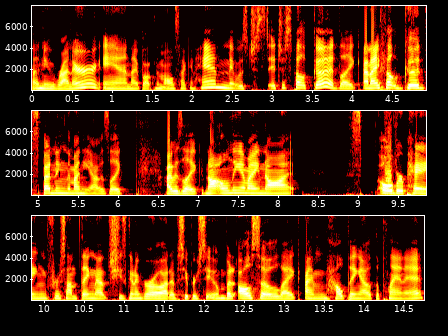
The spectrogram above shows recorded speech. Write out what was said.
a new runner. And I bought them all secondhand. And it was just, it just felt good. Like, and I felt good spending the money. I was like, I was like, not only am I not overpaying for something that she's going to grow out of super soon, but also like I'm helping out the planet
